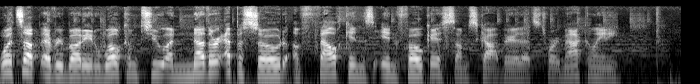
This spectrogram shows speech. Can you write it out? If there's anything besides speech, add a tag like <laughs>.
What's up, everybody, and welcome to another episode of Falcons in Focus. I'm Scott Bair, that's Tori McElhaney.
